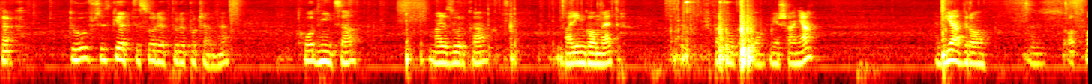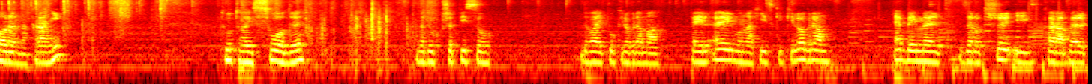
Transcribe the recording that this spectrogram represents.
Tak. Tu wszystkie akcesoria, które potrzebne. Chłodnica, malzurka, balingometr, szpatułka do mieszania, wiadro z otworem na kranik. Tutaj słody według przepisu 2,5 kg Pale Ale, monachijski kilogram, eBay Melt 0,3 i Karabelk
